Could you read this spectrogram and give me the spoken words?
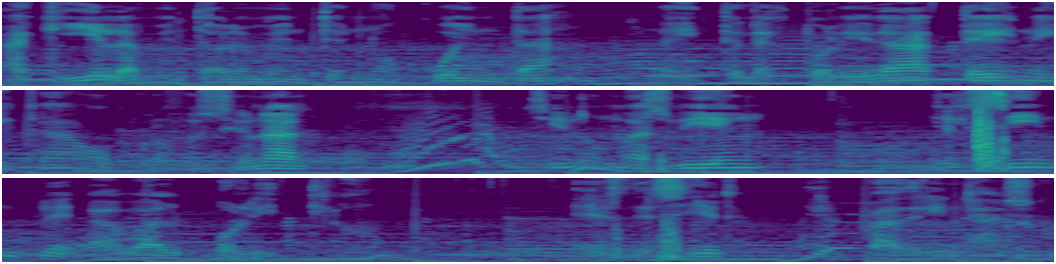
Aquí lamentablemente no cuenta la intelectualidad técnica o profesional, sino más bien el simple aval político, es decir, el padrinazgo,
